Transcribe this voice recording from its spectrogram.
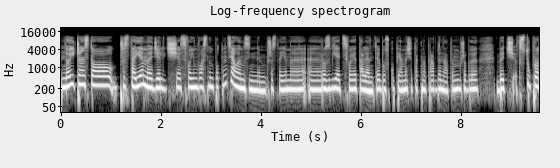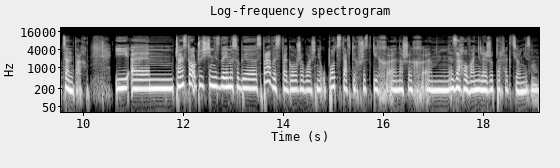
No i często przestajemy dzielić się swoim własnym potencjałem z innymi, przestajemy e, rozwijać swoje talenty, bo skupiamy się tak naprawdę na tym, żeby być w stu procentach. I często oczywiście nie zdajemy sobie sprawy z tego, że właśnie u podstaw tych wszystkich e, naszych zachowań leży perfekcjonizm.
